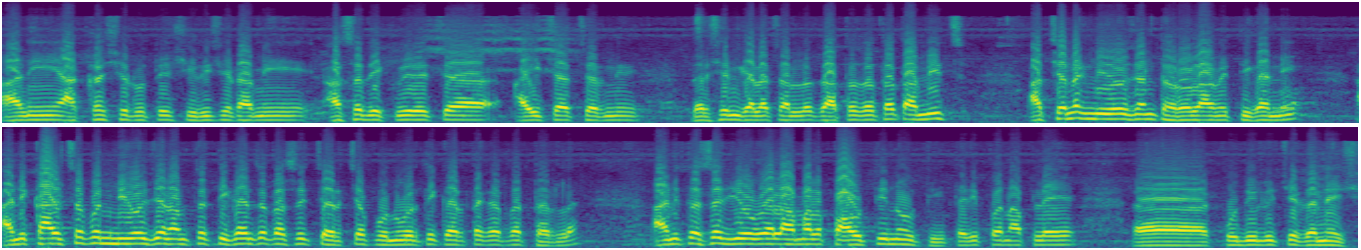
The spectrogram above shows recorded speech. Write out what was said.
आणि आकाश शेठ होते शिरी शेठ आम्ही असंच एकविरेच्या आईच्या चरणी दर्शन घ्यायला चाललो. जाता जातात आम्हीच अचानक नियोजन ठरवलं आम्ही तिघांनी. आणि कालचं पण नियोजन आमचं तिघांचं तसं चर्चा फोनवरती करता करता ठरलं. आणि तसंच योगाला आम्हाला पावती नव्हती तरी पण आपले कोदिलूचे गणेश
